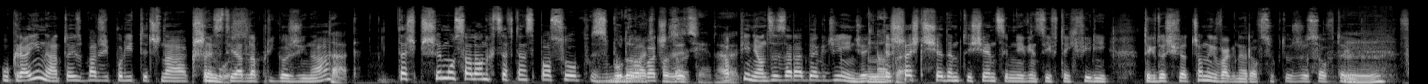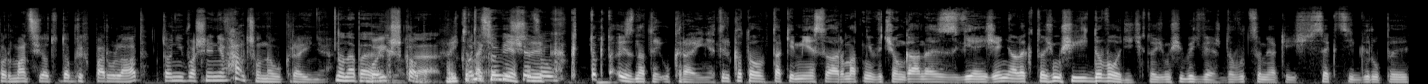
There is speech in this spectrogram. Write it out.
Ukraina to jest bardziej polityczna Przymus. kwestia dla Prigozina. Tak też przymus, ale on chce w ten sposób zbudować, zbudować pozycję. Tak. A pieniądze zarabia gdzie indziej. I no te tak. 6-7 tysięcy mniej więcej w tej chwili tych doświadczonych Wagnerowców, którzy są w tej mm. formacji od dobrych paru lat, to oni właśnie nie walczą na Ukrainie. No na pewno, bo ich szkoda. Tak. No i to oni takie, sobie wiesz, siedzą... kto, kto jest na tej Ukrainie? Tylko to takie mięso armatnie wyciągane z więzień, ale ktoś musi dowodzić. Ktoś musi być, wiesz, dowódcą jakiejś sekcji, grupy,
